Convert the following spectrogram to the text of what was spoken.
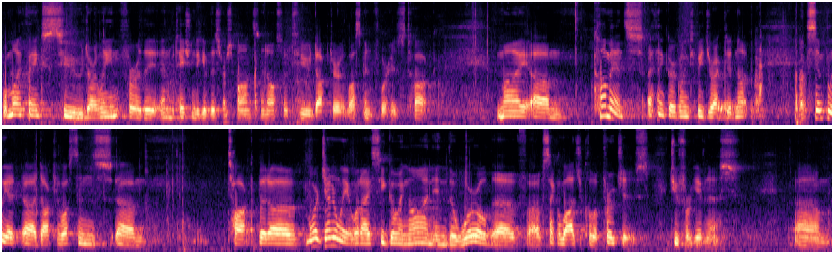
Well, my thanks to Darlene for the invitation to give this response and also to Dr. Luskin for his talk. My um, comments, I think, are going to be directed not simply at uh, Dr. Luskin's um, talk, but uh, more generally at what I see going on in the world of, of psychological approaches to forgiveness. Um,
